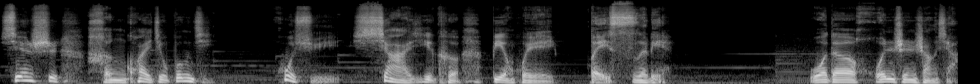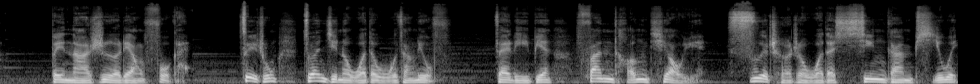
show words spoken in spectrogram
先是很快就绷紧，或许下一刻便会被撕裂。我的浑身上下被那热量覆盖，最终钻进了我的五脏六腑，在里边翻腾跳跃，撕扯着我的心肝脾胃。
